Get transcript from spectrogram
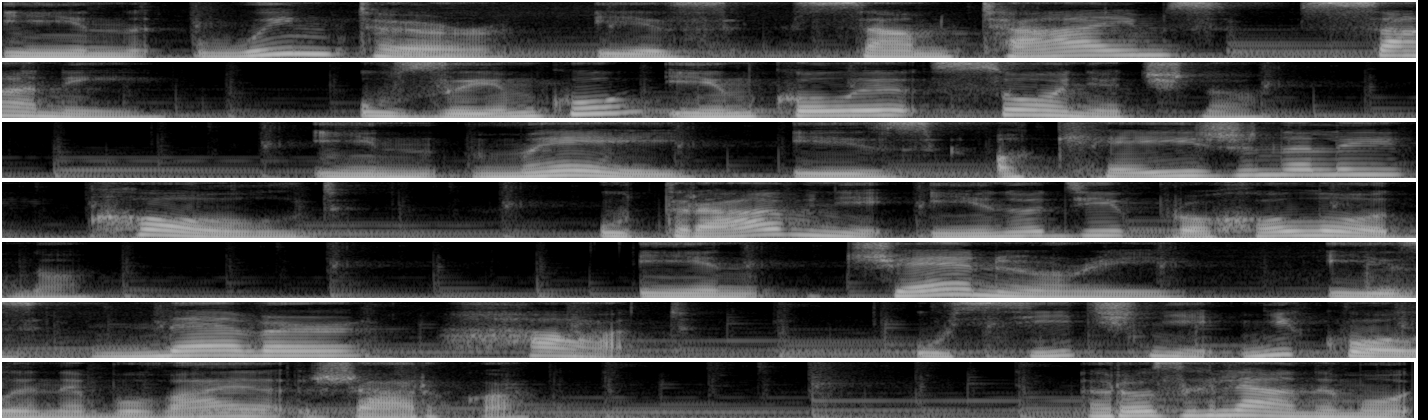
In winter is sometimes sunny. Узимку інколи сонячно. In May is occasionally cold. У травні іноді прохолодно. In January is never hot. У січні ніколи не буває жарко. Розглянемо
